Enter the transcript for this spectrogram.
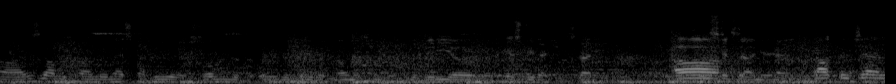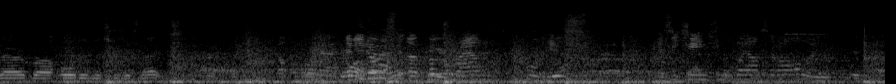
uh, it's gonna be fun the next couple of years. What was the what was your favorite moments from the video or the history that you've studied? Uh, what sticks out in your head? Dr. J and Larry Bird holding the shooter's necks. Have you noticed that uh, Coach Brown, his, has he changed in the playoffs at all? Or, or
